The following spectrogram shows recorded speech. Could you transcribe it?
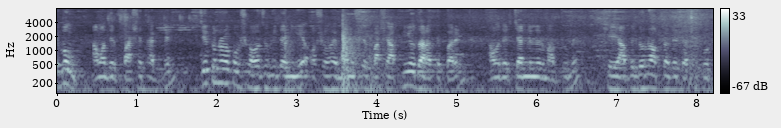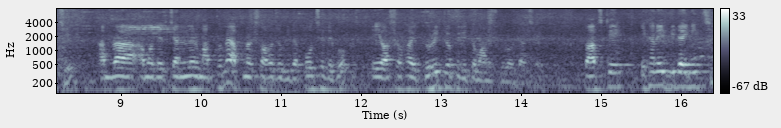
এবং আমাদের পাশে থাকবেন। যে কোনো রকম সহযোগিতা নিয়ে অসহায় মানুষের পাশে আপনিও দাঁড়াতে পারেন আমাদের চ্যানেলের মাধ্যমে। সেই আবেদনও আপনাদের কাছে করছি। আমরা আমাদের চ্যানেলের মাধ্যমে আপনার সহযোগিতা পৌঁছে দেব এই অসহায় দরিদ্র পীড়িত মানুষগুলোর কাছে। তো আজকে এখানেই বিদায় নিচ্ছি।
